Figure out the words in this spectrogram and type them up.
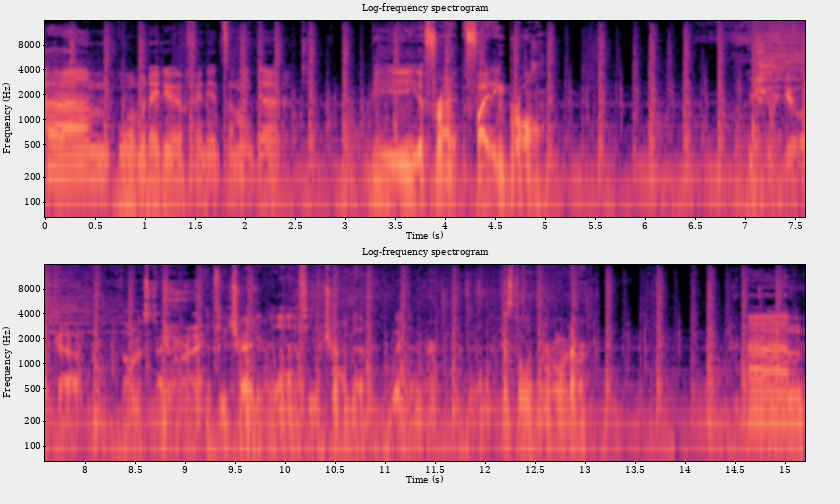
Um, what would I do if I did something like that? Be a fri- fighting brawl. Should we get like a bonus die, right? If you tried, yeah, if you're trying to whip him or you know, pistol whip him or whatever. Um,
